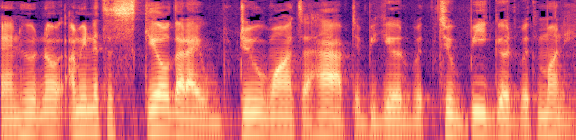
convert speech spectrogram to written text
And who knows? I mean, it's a skill that I do want to have to be good with to be good with money.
